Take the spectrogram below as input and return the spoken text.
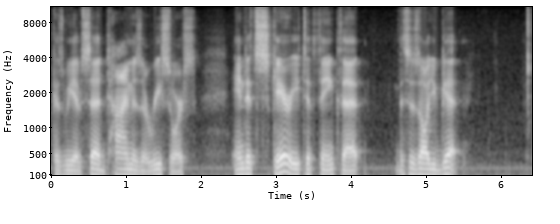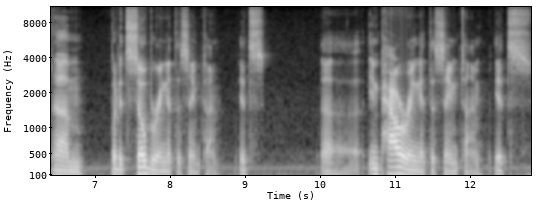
Because we have said time is a resource, and it's scary to think that this is all you get. Um, but it's sobering at the same time. It's uh, empowering at the same time. It's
